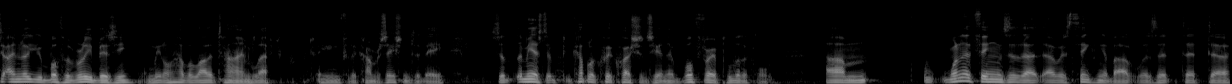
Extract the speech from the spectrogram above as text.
You, I know you both are really busy and we don't have a lot of time left for the conversation today. So let me ask a couple of quick questions here, and they're both very political. Um, one of the things that I, was thinking about was that that uh,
